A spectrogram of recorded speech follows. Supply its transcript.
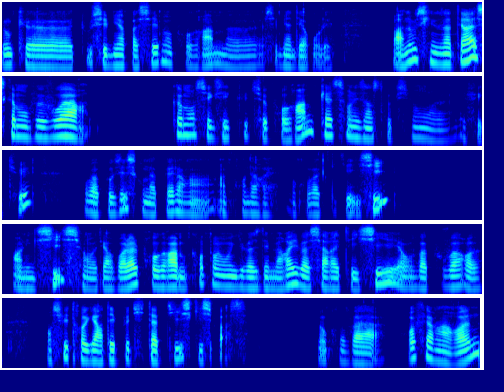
Donc, euh, tout s'est bien passé, mon programme euh, s'est bien déroulé. Alors, nous, ce qui nous intéresse, comme on veut voir comment s'exécute ce programme, quelles sont les instructions euh, effectuées, on va poser ce qu'on appelle un, point d'arrêt. Donc on va cliquer ici, en ligne 6, et on va dire voilà le programme, quand il va se démarrer, il va s'arrêter ici, et on va pouvoir euh, ensuite regarder petit à petit ce qui se passe. Donc on va refaire un run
